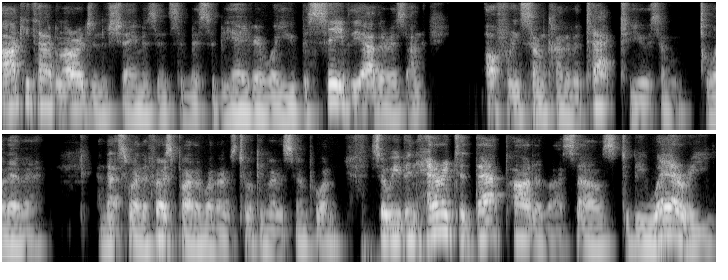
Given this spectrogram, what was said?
archetypal origin of shame is in submissive behavior, where you perceive the other as un- offering some kind of attack to you, some whatever. And that's why the first part of what I was talking about is so important. So we've inherited that part of ourselves to be wary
